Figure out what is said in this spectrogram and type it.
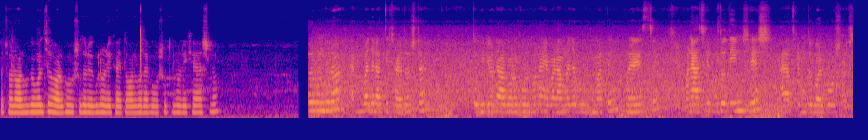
তো চলো অর্ঘকে বলছে অর্ঘ ওষুধের এগুলো রেখে আয়। তো অর্ঘ দেখো, ওষুধগুলো রেখে আসলো। বন্ধুরা, এখন বাজে রাত্রি সাড়ে দশটা। তো তো ভিডিওটা আর বড়ো করব না, এবার আমরা যাব ঘুমাতে হয়ে এসছে। মানে আজকের মতো দিন শেষ, আর আজকের মতো গল্পও শেষ।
